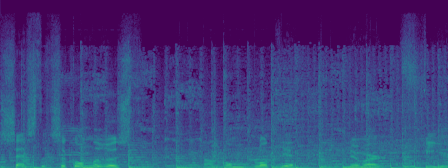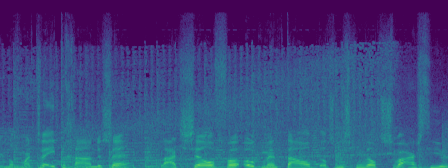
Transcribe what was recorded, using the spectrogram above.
60 seconden rust. Dan komt blokje nummer 4. Nog maar twee te gaan dus hè. Laat jezelf uh, ook mentaal, dat is misschien wel het zwaarst hier.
